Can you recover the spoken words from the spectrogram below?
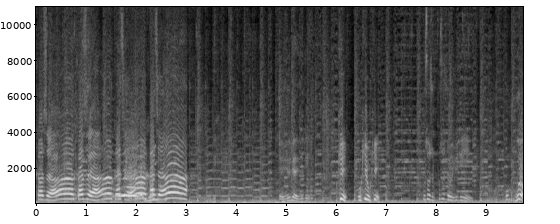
가자, 가자, 가자, 음. 가자. 유리. 야, 유리야, 유리. 오케이, 오케이, 오케이. 부숴줘, 부숴줘, 유리. 어, 뭐야?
